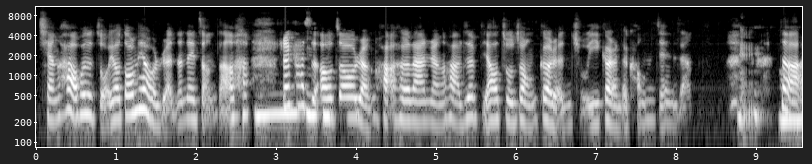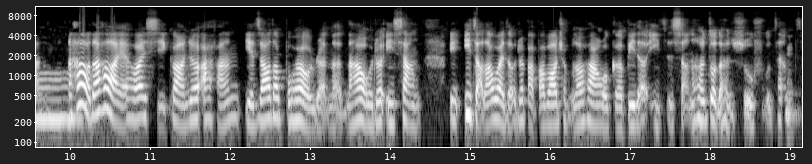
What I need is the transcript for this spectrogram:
前后或者左右都没有人的那种，你知道吗？就开始欧洲人化、荷兰人化，就是比较注重个人主义、个人的空间这样。对啊，然后我到后来也会习惯，就啊反正也知道都不会有人了，然后我就一上一一找到位置，我就把包包全部都放在我隔壁的椅子上，然后坐得很舒服这样子。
